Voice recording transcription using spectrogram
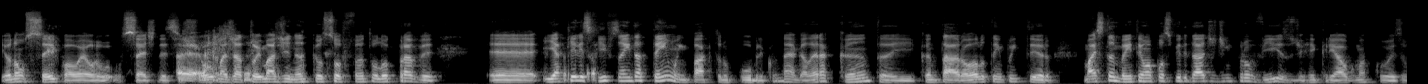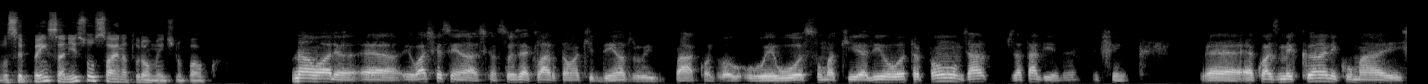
Eu não sei qual é o, set desse É. show, mas já estou imaginando que eu sou fã, tô louco para ver. É, e aqueles riffs ainda têm um impacto no público, né? A galera canta e cantarola o tempo inteiro, mas também tem uma possibilidade de improviso, de recriar alguma coisa. Você pensa nisso ou sai naturalmente no palco? Não, olha, é, eu acho que assim, as canções, é claro, estão aqui dentro, e pá, quando eu, eu ouço uma aqui ali, outra, pum, já, já tá ali, né? Enfim, é, é quase mecânico, mas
